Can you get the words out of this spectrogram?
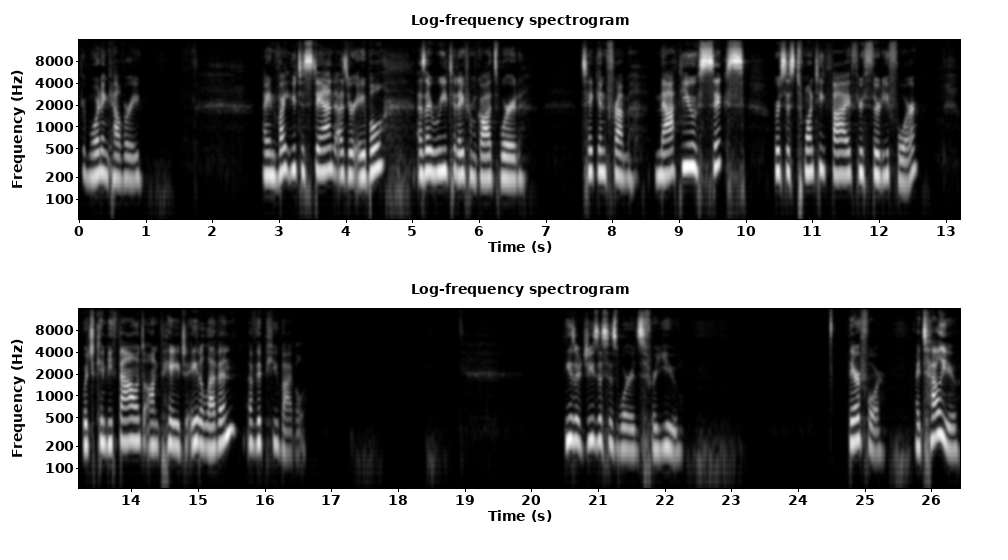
Good morning, Calvary. I invite you to stand as you're able as I read today from God's Word, taken from Matthew 6, verses 25 through 34, which can be found on page 811 of the Pew Bible. These are Jesus' words for you. Therefore, I tell you,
